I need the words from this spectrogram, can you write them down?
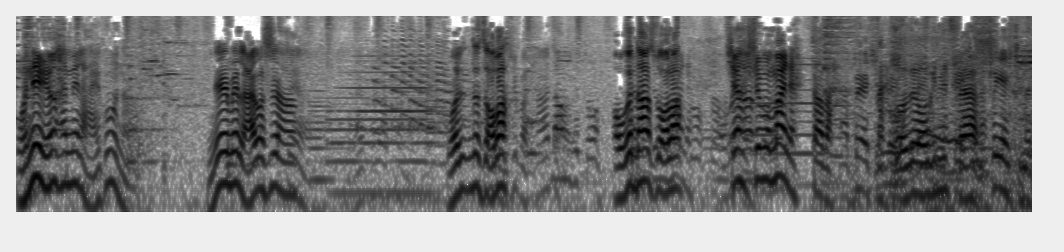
我那人还没来过呢。你那人没来过是啊？我那走吧，哦我跟他说了，行，师傅慢点。照吧，来，我给我给你锁上了。不也行了，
